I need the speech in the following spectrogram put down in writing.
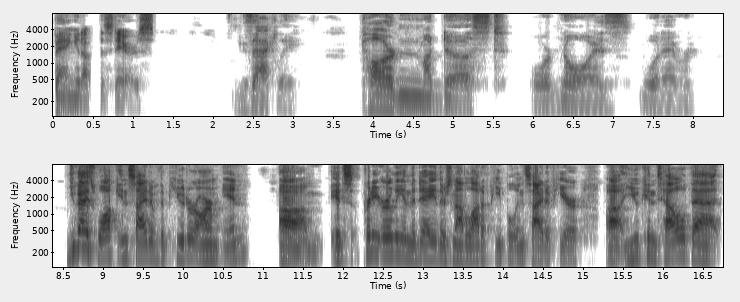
bang it up the stairs. Exactly. Pardon my dust or noise, whatever. You guys walk inside of the Pewter Arm Inn. Um, it's pretty early in the day. There's not a lot of people inside of here. Uh, you can tell that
